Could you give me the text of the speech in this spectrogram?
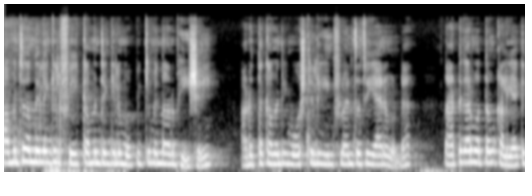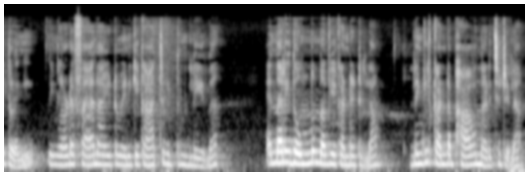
കമന്റ് തന്നില്ലെങ്കിൽ ഫേക്ക് കമന്റ് എങ്കിലും ഒപ്പിക്കുമെന്നാണ് ഭീഷണി. അടുത്ത കമന്റ് ഇമോഷണലി ഇൻഫ്ലുവൻസ് ചെയ്യാനുമുണ്ട്. നാട്ടുകാർ മൊത്തം കളിയാക്കി തുടങ്ങി. നിങ്ങളുടെ ഫാനായിട്ടും എനിക്ക് കാറ്റ് കിട്ടുന്നില്ലേ എന്ന്. എന്നാൽ ഇതൊന്നും നവ്യ കണ്ടിട്ടില്ല. അല്ലെങ്കിൽ കണ്ട ഭാവം നടിച്ചിട്ടില്ല.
